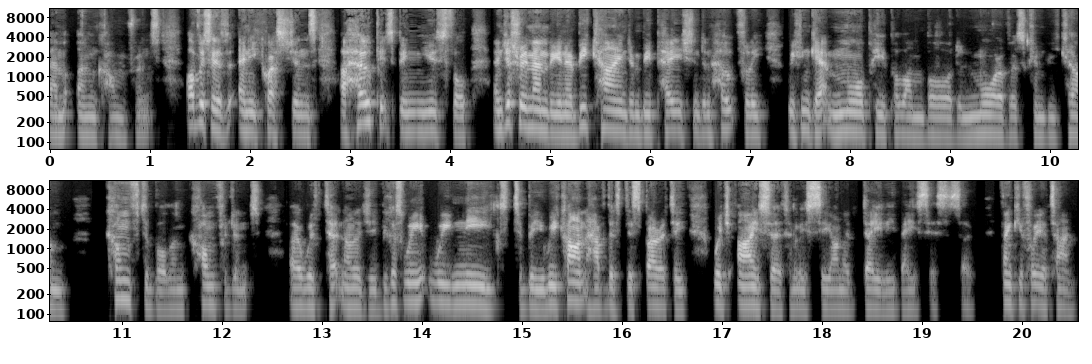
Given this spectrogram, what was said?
um, unconference. Obviously, if there's any questions, I hope it's been useful. And just remember, you know, be kind and be patient, and hopefully we can get more people on board and more of us can become comfortable and confident uh, with technology because we, we need to be, we can't have this disparity, which I certainly see on a daily basis. So thank you for your time.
